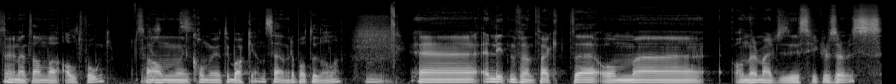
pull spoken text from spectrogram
så han mente han var altfor ung. Så han kommer jo tilbake igjen senere på 80-tallet. Eh, en liten fun fact om eh, On Her Majesty's Secret Service.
